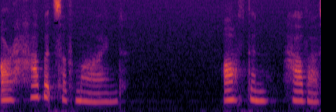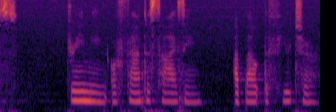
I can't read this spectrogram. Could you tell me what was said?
Our habits of mind often have us dreaming or fantasizing about the future,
